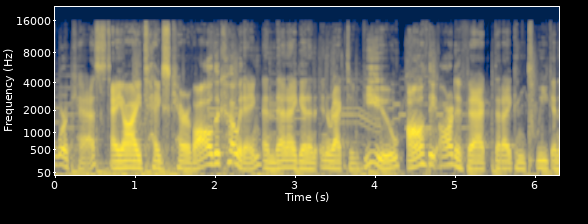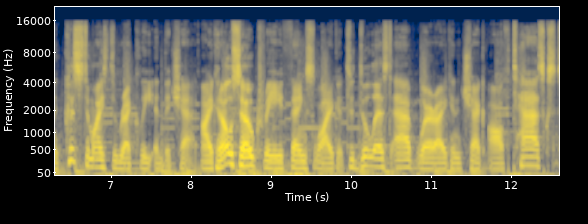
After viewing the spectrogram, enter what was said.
forecast. AI takes care of all the coding, and then I get an interactive view of the artifact that I can tweak and customize directly in the chat. I can also create things like a to-do list app where I can check off tasks,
